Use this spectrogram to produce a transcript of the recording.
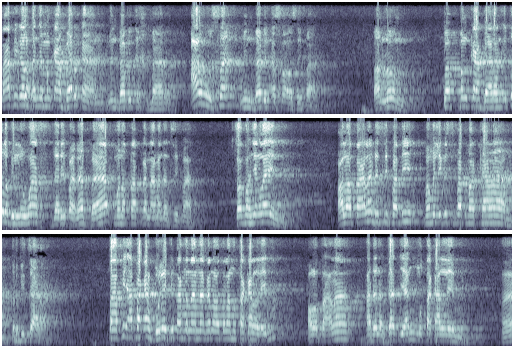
Tapi kalau hanya mengkabarkan min babil ikhbar, ausa min babil asma wa sifat. Paham? Bab pengkabaran itu lebih luas daripada bab menetapkan nama dan sifat. Contoh yang lain, Allah Ta'ala disifati memiliki sifat kalam, berbicara. Tapi apakah boleh kita menamakan Allah Ta'ala mutakallim? Allah Ta'ala adalah zat yang mutakallim. Ha?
